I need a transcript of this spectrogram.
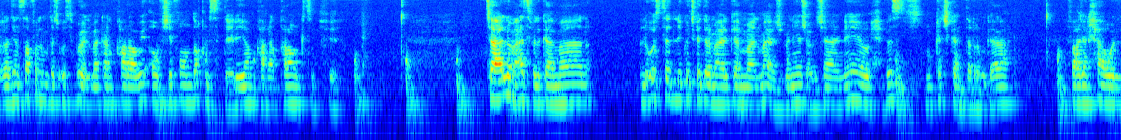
غادي نسافر لمدة أسبوع لمكان قروي أو فشي فندق نسد عليا نبقى غنقرا ونكتب فيه. تعلم عزف الكمان. الأستاذ اللي كنت كندير معاه الكمان ما عجبنيش عاوتاني وحبست مبقيتش كندرب كاع. فغادي نحاول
